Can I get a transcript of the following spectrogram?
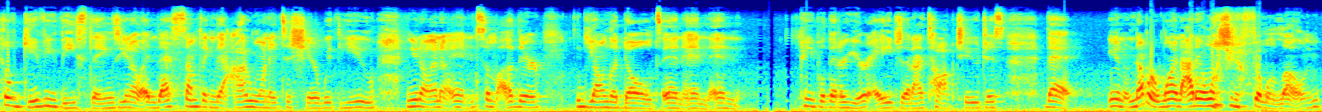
he'll give you these things you know and that's something that i wanted to share with you you know and, and some other young adults and and and people that are your age that I talk to, just that you know, number one, I didn't want you to feel alone.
